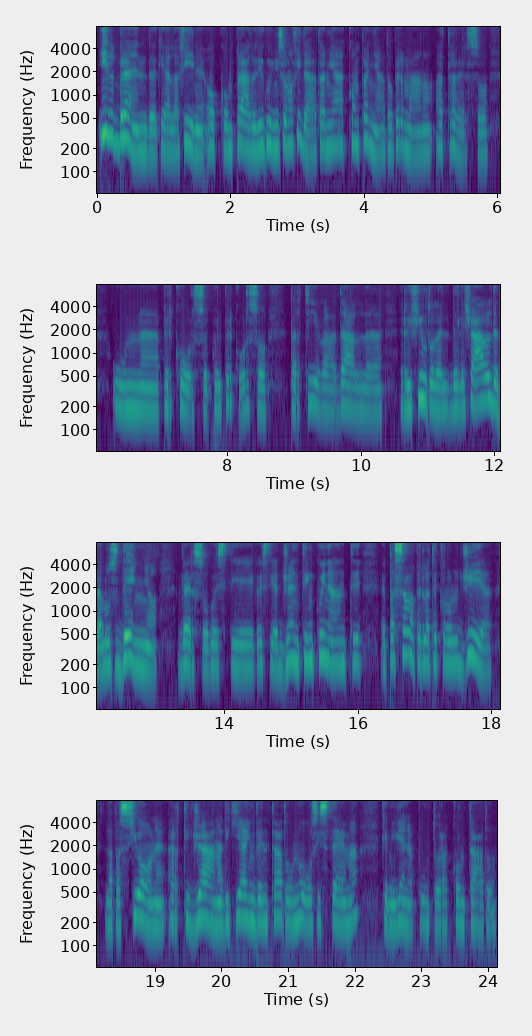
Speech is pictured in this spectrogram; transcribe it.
il brand che alla fine ho comprato, di cui mi sono fidata, mi ha accompagnato per mano attraverso un percorso e quel percorso partiva dal rifiuto del, delle cialde, dallo sdegno verso questi, questi agenti inquinanti passava per la tecnologia, la passione artigiana di chi ha inventato un nuovo sistema che mi viene appunto raccontato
